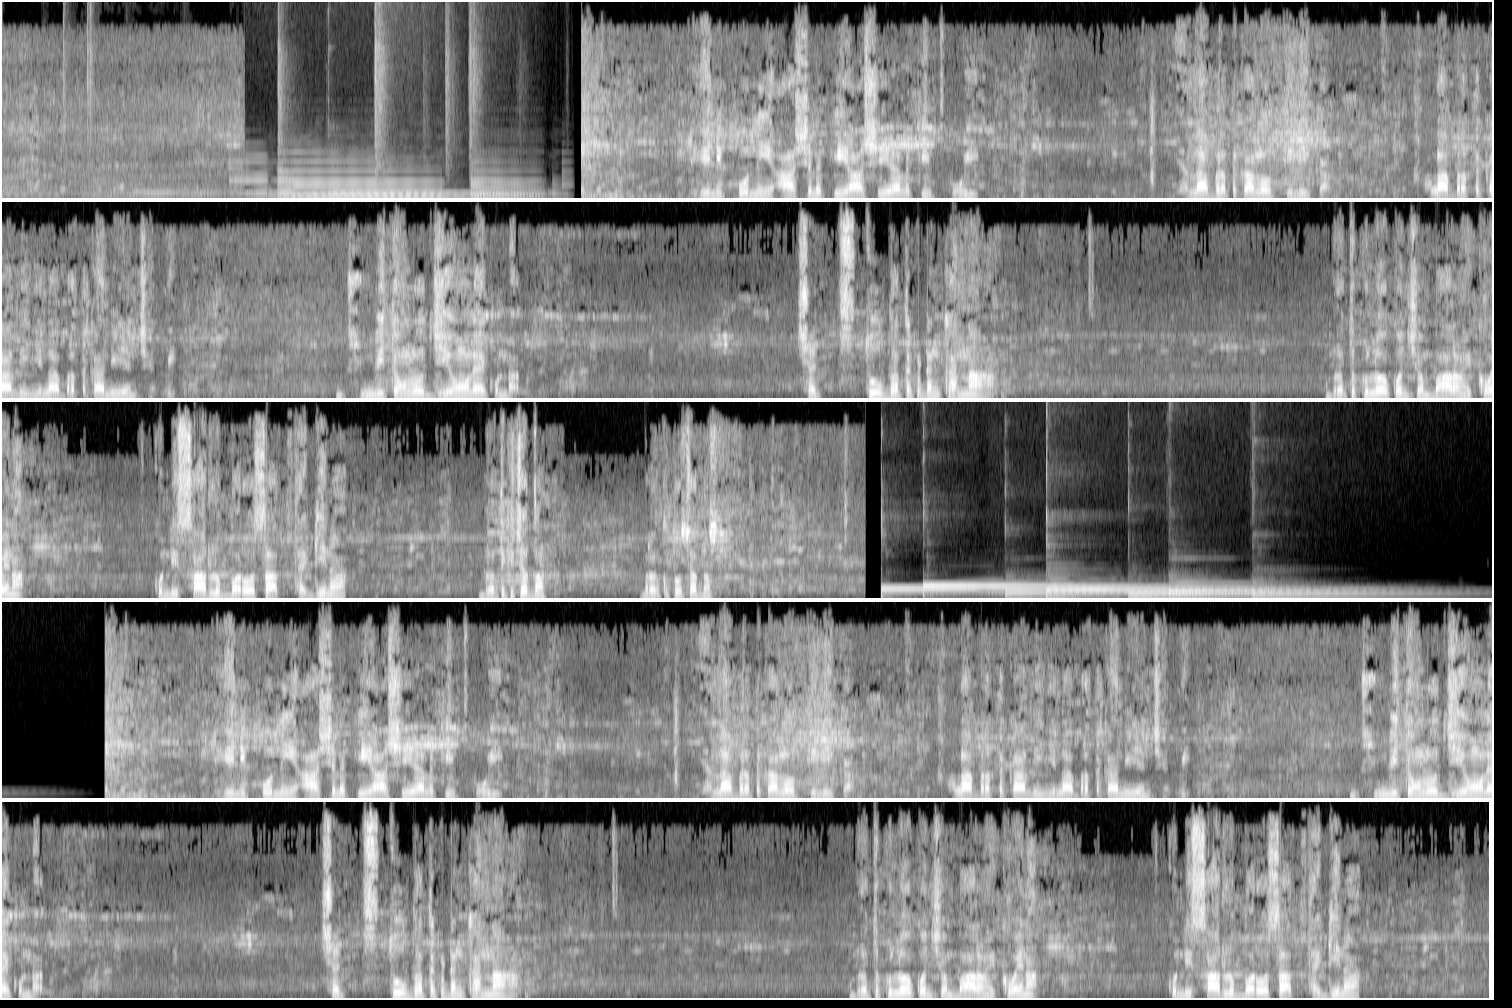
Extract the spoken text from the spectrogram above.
లేనిపోని ఆశలకి ఆశయాలకి పోయి ఎలా బ్రతకాలో తెలియక అలా బ్రతకాలి ఇలా బ్రతకాలి అని చెప్పి. జీవితంలో జీవం లేకుండా చస్తూ బ్రతకడం కన్నా బ్రతుకులో కొంచెం భారం ఎక్కువైనా కొన్నిసార్లు భరోసా తగ్గినా బ్రతికి చేద్దాం బ్రతుకుతూ చేద్దాం. లేనిపోని ఆశలకి ఆశయాలకి పోయి ఎలా బ్రతకాలో తెలియక అలా బ్రతకాలి ఇలా బ్రతకాలి అని చెప్పి జీవితంలో జీవం లేకుండా చస్తూ బ్రతకడం కన్నా బ్రతుకులో కొంచెం భారం ఎక్కువైనా కొన్నిసార్లు భరోసా తగ్గినా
